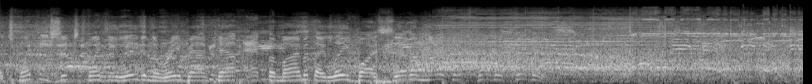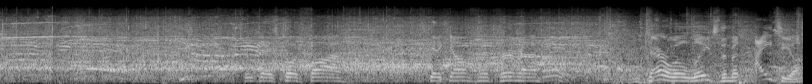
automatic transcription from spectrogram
a 26-20 lead in the rebound count at the moment. They lead by seven, make it double figures. CJ's caught fire. Let's get it going from the perimeter. And Carrawell leads them at 80 on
